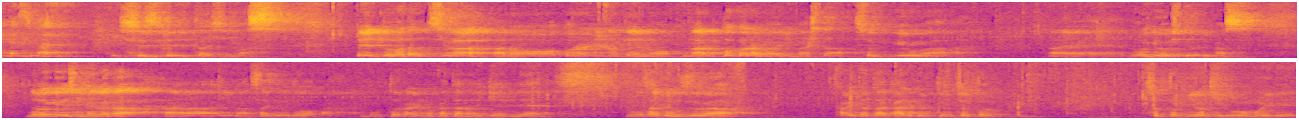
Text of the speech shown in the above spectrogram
いたします。失礼いたします。えっと私はあの隣の県の鳴門から参りました。職業は、えー、農業をしております。農業しながらあ今先ほど隣の方の意見で農作物が買い叩かれるというのはちょっとちょっと身を切る思いで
